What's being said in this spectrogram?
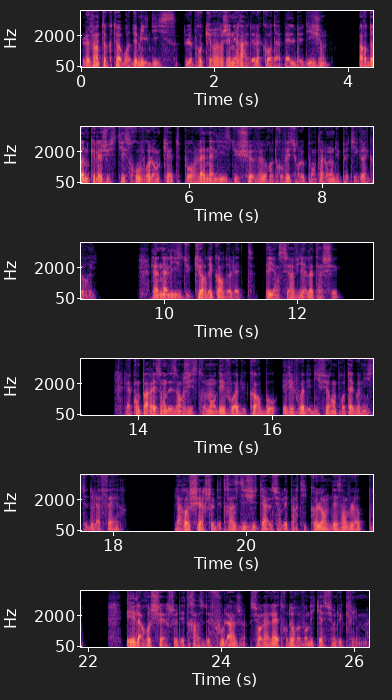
Le 20 octobre 2010, le procureur général de la Cour d'appel de Dijon ordonne que la justice rouvre l'enquête pour l'analyse du cheveu retrouvé sur le pantalon du petit Grégory l'analyse du cœur des cordelettes ayant servi à l'attacher, la comparaison des enregistrements des voix du corbeau et les voix des différents protagonistes de l'affaire, la recherche des traces digitales sur les parties collantes des enveloppes, et la recherche des traces de foulage sur la lettre de revendication du crime.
